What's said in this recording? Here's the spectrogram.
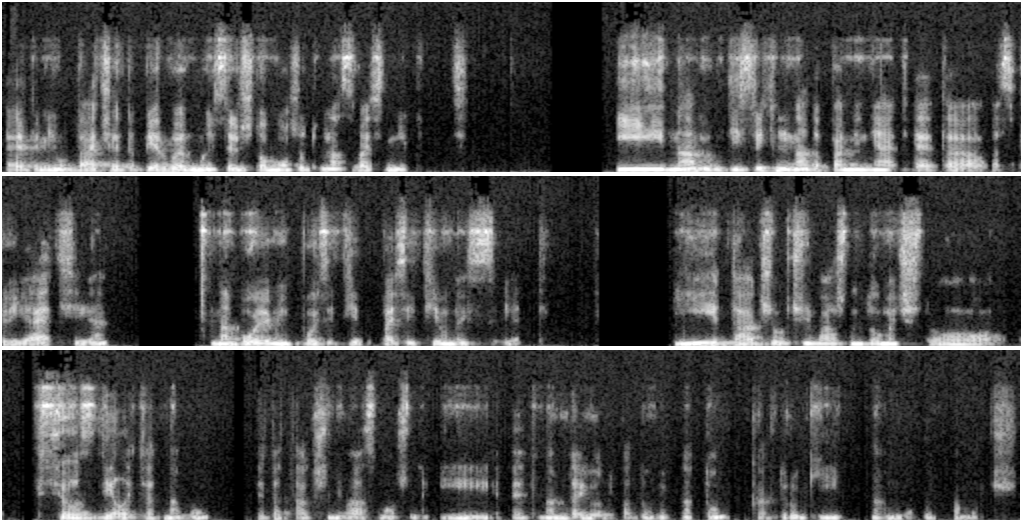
это неудача, это первая мысль, что может у нас возникнуть. И нам действительно надо поменять это восприятие на более позитив, позитивный свет. И также очень важно думать, что все сделать одному это также невозможно. И это нам дает подумать на том, как другие нам могут помочь.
